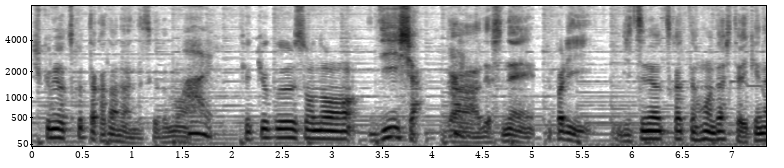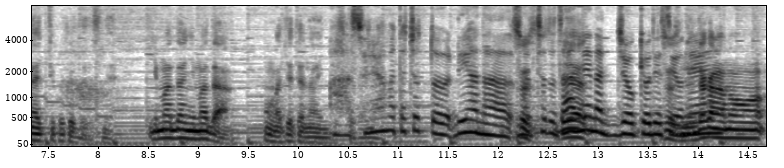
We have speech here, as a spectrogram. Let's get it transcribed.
仕組みを作った方なんですけども、はい、結局その D 社がですね、はい、やっぱり実名を使って本を出してはいけないっていうことでですねいまだにまだ本が出てないんですけど、ね、それはまたちょっとレアなちょっと残念な状況ですよね、ね、だからあの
